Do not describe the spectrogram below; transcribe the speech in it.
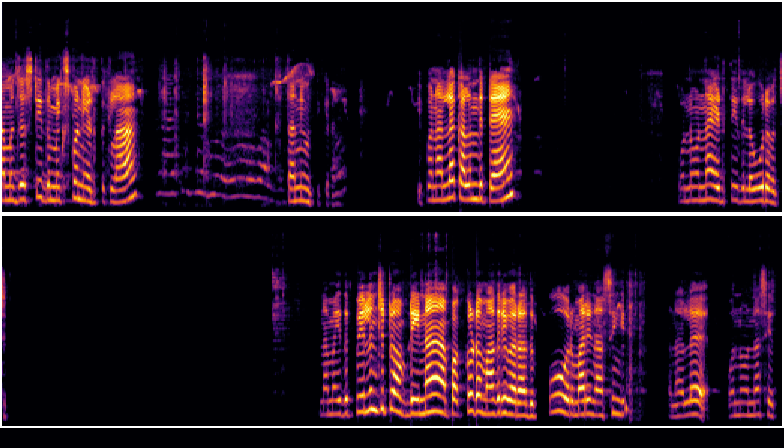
நம்ம ஜஸ்ட் இதை மிக்ஸ் பண்ணி எடுத்துக்கலாம். தண்ணி ஊற்றிக்கிறேன் இப்போ நல்லா கலந்துட்டேன். ஒன்று ஒன்றா எடுத்து இதில் ஊற வச்சு நம்ம இது பிழிஞ்சிட்டோம் அப்படின்னா பக்கோடா மாதிரி வராது. பூ ஒரு மாதிரி நசுங்கி அதனால் ஒன்று ஒன்றா சேர்த்து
